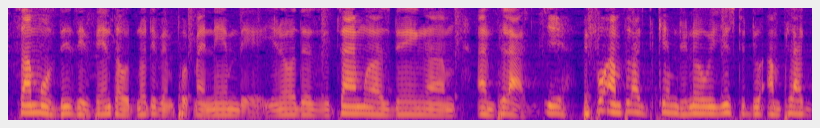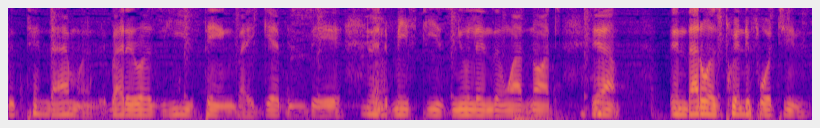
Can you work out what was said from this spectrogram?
some of these events I would not even put my name there. You know, there's a time where I was doing um, Unplugged. Yeah. Before Unplugged came, you know, we used to do Unplugged with 10 Diamond, but it was his thing, like Geb is there, Yeah. and Misty's, Newlands, and whatnot. Yeah. And that was 2014.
